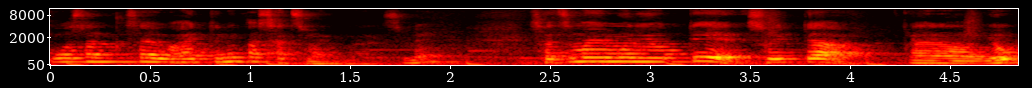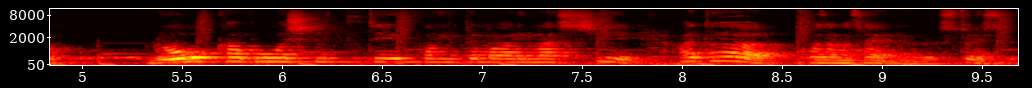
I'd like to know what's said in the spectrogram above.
抗酸化作用が入ってるのがさつまいもなんですね。さつまいもによってそういったあのよ老化防止っていうポイントもありますしあとは抗酸化作用によるストレス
